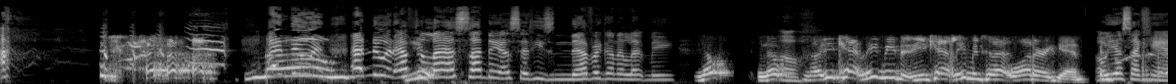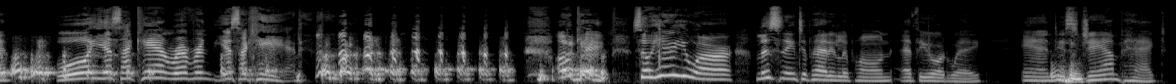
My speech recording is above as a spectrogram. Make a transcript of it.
No, I knew it. I knew it. After You- last Sunday, I said he's never gonna let me. Nope. Nope. Oh. No, you can't lead me to you can't lead me to that water again. Oh yes, I can. Oh yes, I can, Reverend. Yes, I can. okay, so here you are listening to Patti LuPone at the Ordway, and it's Mm-hmm. jam packed.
